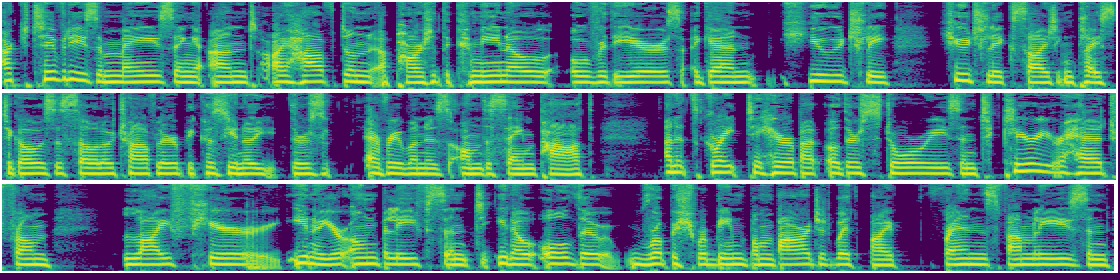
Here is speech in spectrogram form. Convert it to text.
Activity is amazing. And I have done a part of the Camino over the years. Again, hugely, hugely exciting place to go as a solo traveler because, you know, there's everyone is on the same path. And it's great to hear about other stories and to clear your head from life here, you know, your own beliefs and, you know, all the rubbish we're being bombarded with by friends, families, and,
